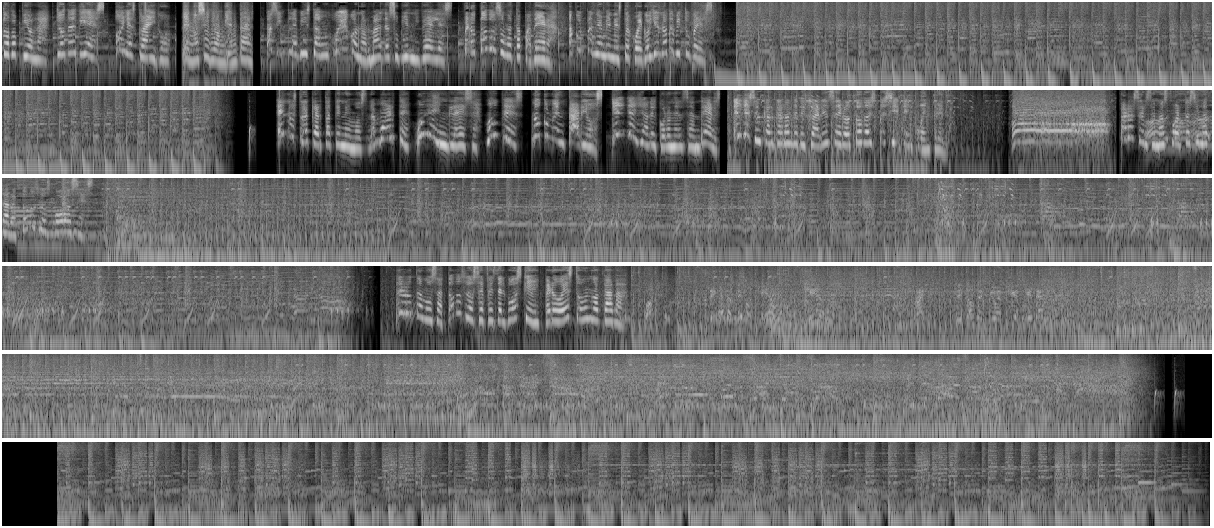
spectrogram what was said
todo piola. Yo de 10. Hoy les traigo genocidio ambiental. A simple vista, un juego normal de subir niveles. Pero todo es una tapadera. Acompáñame en este juego lleno de VTubers. En nuestra carta tenemos la muerte, una inglesa, montes, no comentarios. Ella ya del coronel Sanders. Se encargarán de dejar en cero toda especie que encuentren. Para hacerse más fuertes y matar a todos los bosses. Derrotamos a todos los jefes del bosque, pero esto aún no acaba.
